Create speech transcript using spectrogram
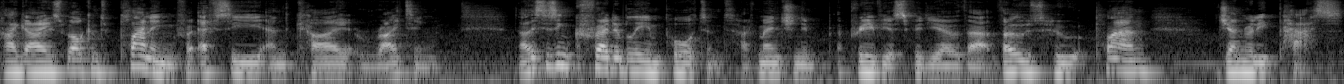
Hi guys, welcome to planning for FCE and CAE writing. Now this is incredibly important. I've mentioned in a previous video that those who plan generally pass,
